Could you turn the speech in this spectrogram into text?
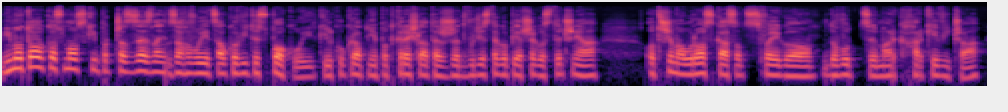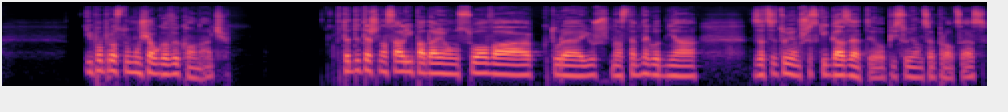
Mimo to Kosmowski podczas zeznań zachowuje całkowity spokój. Kilkukrotnie podkreśla też, że 21 stycznia otrzymał rozkaz od swojego dowódcy Marka Harkiewicza i po prostu musiał go wykonać. Wtedy też na sali padają słowa, które już następnego dnia zacytują wszystkie gazety opisujące proces.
